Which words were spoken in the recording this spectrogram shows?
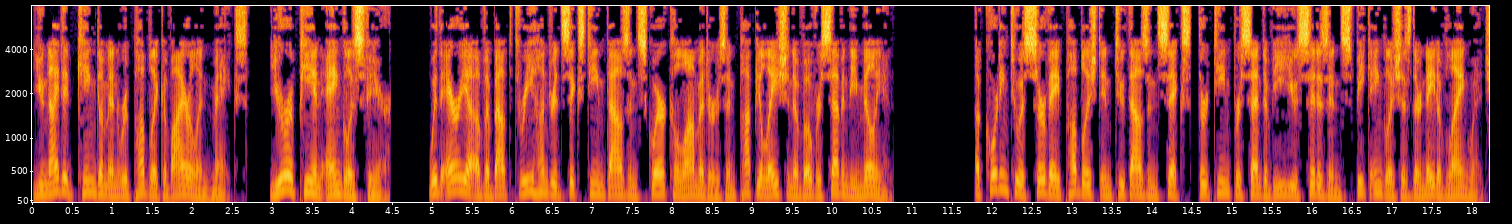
United Kingdom and Republic of Ireland makes «European Anglosphere» with area of about 316,000 square kilometres and population of over 70 million. According to a survey published in 2006, 13% of EU citizens speak English as their native language.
